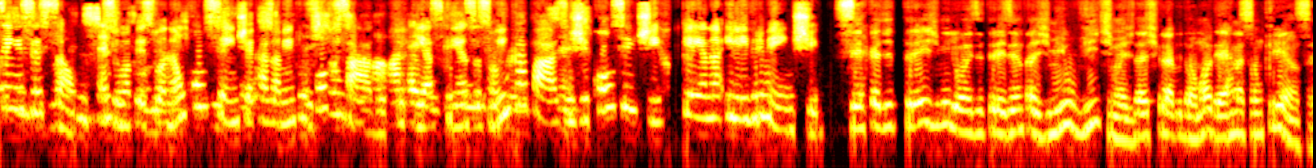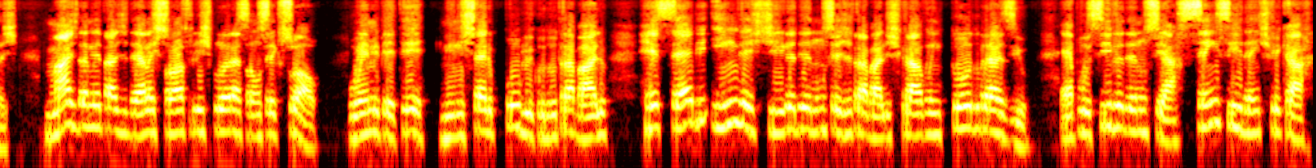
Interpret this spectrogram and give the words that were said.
sem exceção. Se uma pessoa não consente, é casamento forçado e as crianças são incapazes de consentir plena e livremente. Cerca de 3 milhões e 300 mil vítimas da escravidão moderna são crianças. Mais da metade delas sofre exploração sexual. O MPT, Ministério Público do Trabalho, recebe e investiga denúncias de trabalho escravo em todo o Brasil. É possível denunciar sem se identificar.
